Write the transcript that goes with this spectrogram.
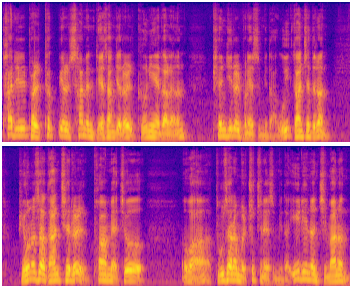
8.18 특별 사면 대상자를 건의해달라는 편지를 보냈습니다. 우익단체들은 변호사 단체를 포함해 저와 두 사람을 추천했습니다. 1위는 지만원,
